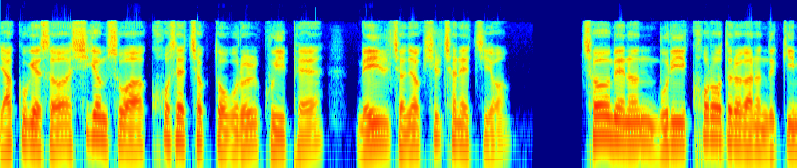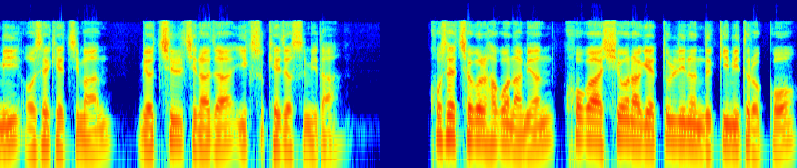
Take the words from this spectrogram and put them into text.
약국에서 식염수와 코세척 도구를 구입해 매일 저녁 실천했지요. 처음에는 물이 코로 들어가는 느낌이 어색했지만 며칠 지나자 익숙해졌습니다. 코세척을 하고 나면 코가 시원하게 뚫리는 느낌이 들었고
